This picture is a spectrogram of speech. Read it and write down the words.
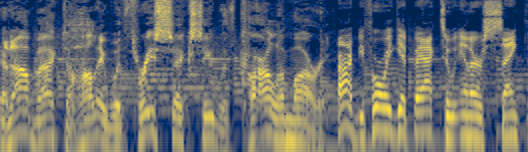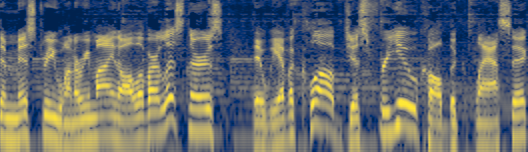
And now back to Hollywood 360 with Carl Amari. All right, before we get back to Inner Sanctum Mystery, want to remind all of our listeners that we have a club just for you called the Classic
